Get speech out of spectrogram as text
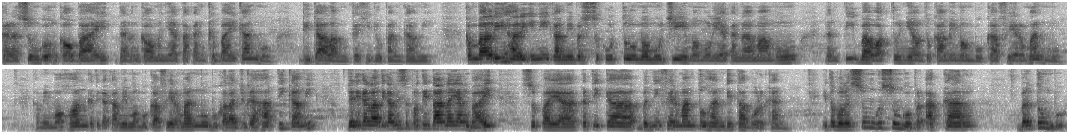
Karena sungguh Engkau baik dan Engkau menyatakan kebaikan-Mu di dalam kehidupan kami. Kembali hari ini kami bersekutu memuji memuliakan namamu dan tiba waktunya untuk kami membuka firman-Mu. Kami mohon ketika kami membuka firman-Mu, bukalah juga hati kami. Jadikanlah hati kami seperti tanah yang baik, supaya ketika benih firman Tuhan ditaburkan, itu boleh sungguh-sungguh berakar, bertumbuh,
